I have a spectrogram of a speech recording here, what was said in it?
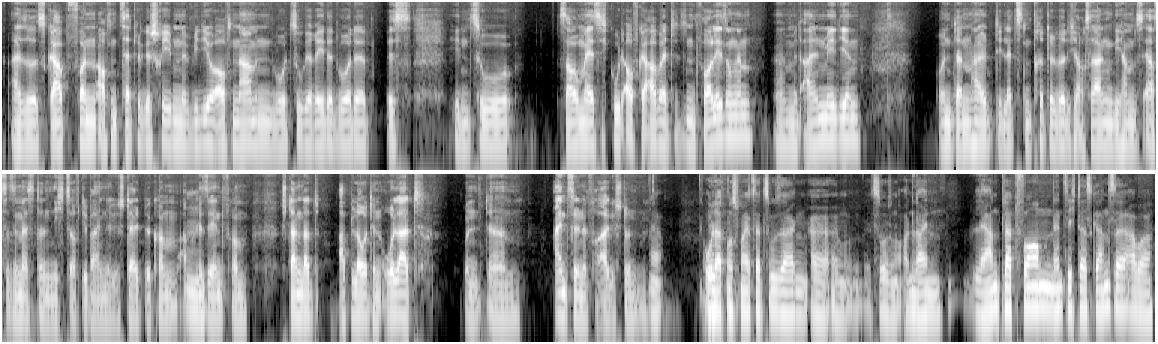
Also es gab von auf dem Zettel geschriebene Videoaufnahmen, wo zugeredet wurde, bis hin zu saumäßig gut aufgearbeiteten Vorlesungen äh, mit allen Medien. Und dann halt die letzten Drittel, würde ich auch sagen, die haben das erste Semester nichts auf die Beine gestellt bekommen, abgesehen vom Standard-Upload in OLAT und ähm, einzelne Fragestunden. Ja. OLAT muss man jetzt dazu sagen, äh, ähm, ist so eine Online-Lernplattform, nennt sich das Ganze, aber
